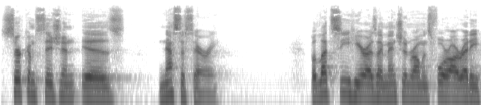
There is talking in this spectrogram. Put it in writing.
Circumcision is necessary. But let's see here, as I mentioned Romans 4 already,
